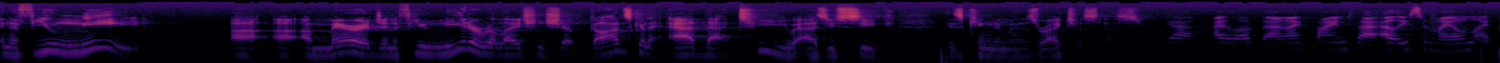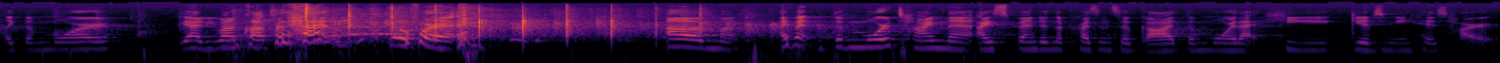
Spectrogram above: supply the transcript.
And if you need uh, a, marriage, and if you need a relationship, God's going to add that to you as you seek his kingdom and his righteousness. Yeah, I love that. And I find that, at least in my own life, like the more, yeah, do you want to clap for that? Go for it. Um, I bet the more time that I spend in the presence of God, the more that He gives me His heart.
